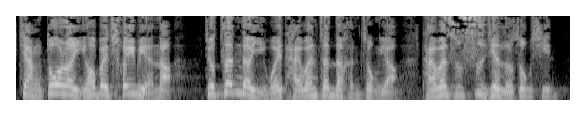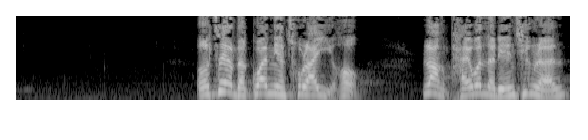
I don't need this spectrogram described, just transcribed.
讲多了以后被催眠了，就真的以为台湾真的很重要，台湾是世界的中心。而这样的观念出来以后，让台湾的年轻人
